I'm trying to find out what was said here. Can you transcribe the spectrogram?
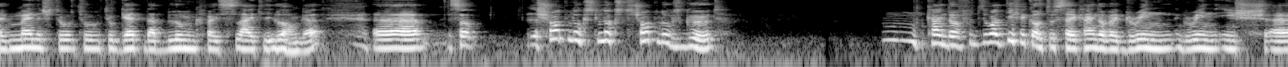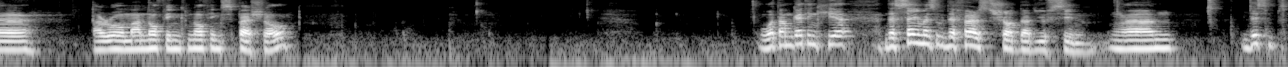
I managed to, to, to get that blooming phase slightly longer. Uh, so the shot looks, looks, shot looks good. Mm, kind of, well, difficult to say, kind of a green, greenish uh, aroma, nothing, nothing special. What I'm getting here the same as with the first shot that you've seen. Um, this is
